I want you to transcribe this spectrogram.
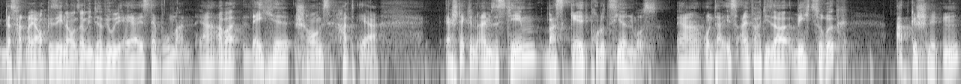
das hat man ja auch gesehen nach unserem Interview, er ist der Buhmann. Ja? Aber welche Chance hat er? Er steckt in einem System, was Geld produzieren muss. Ja? Und da ist einfach dieser Weg zurück abgeschnitten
